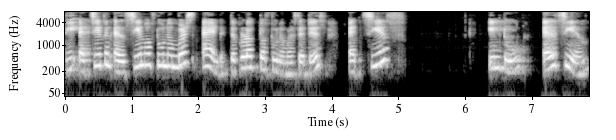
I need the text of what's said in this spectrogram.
the HCF and LCM of two numbers and the product of two numbers that is HCF into LCM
